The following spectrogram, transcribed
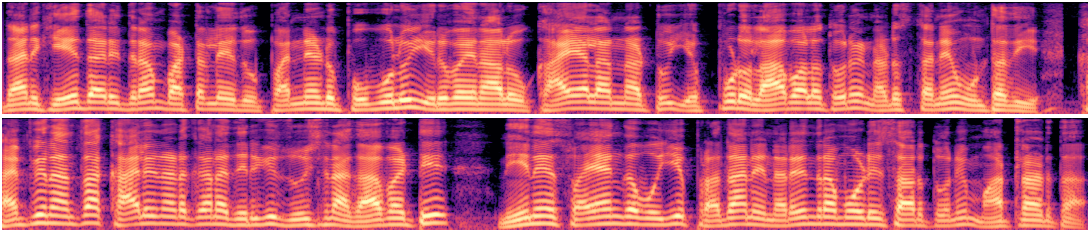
దానికి ఏ దరిద్రం పట్టలేదు. పన్నెండు పువ్వులు ఇరవై నాలుగు కాయాలన్నట్టు ఎప్పుడు లాభాలతోనే నడుస్తూనే ఉంటుంది. కంపెనీ అంతా కాలినడకన తిరిగి చూసినా కాబట్టి నేనే స్వయంగా పోయి ప్రధాని నరేంద్ర మోడీ సార్తోని మాట్లాడతా.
